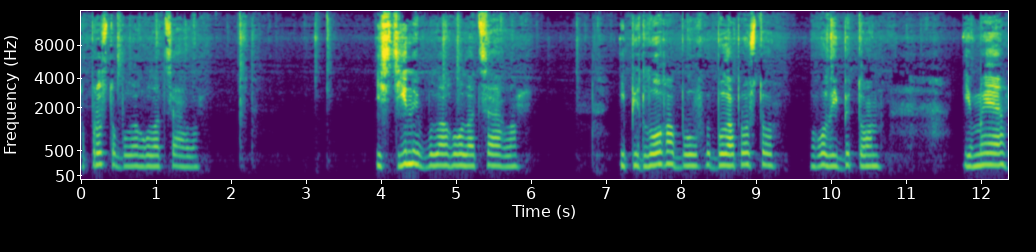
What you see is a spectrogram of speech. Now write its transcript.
а просто була гола цегла. І стіни була гола цегла, і підлога був, була просто голий бетон. І ми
